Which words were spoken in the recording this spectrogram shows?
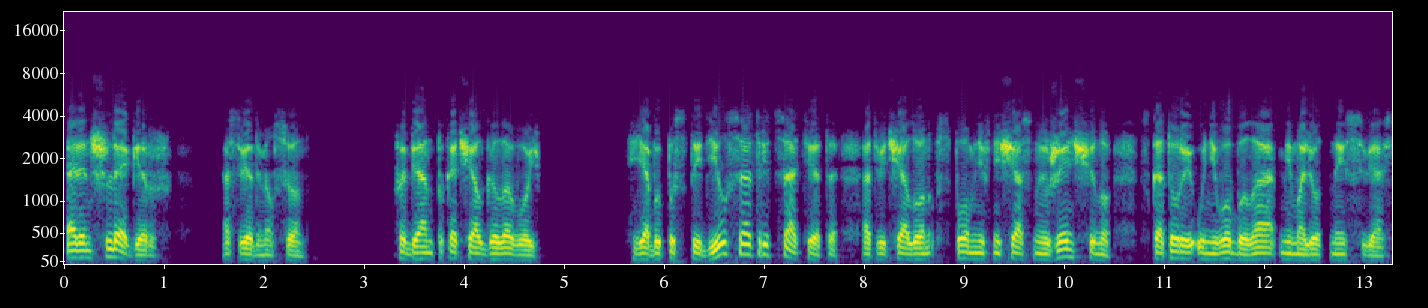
Эреншлегер?» — осведомился он. Фабиан покачал головой. «Я бы постыдился отрицать это», — отвечал он, вспомнив несчастную женщину, с которой у него была мимолетная связь.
